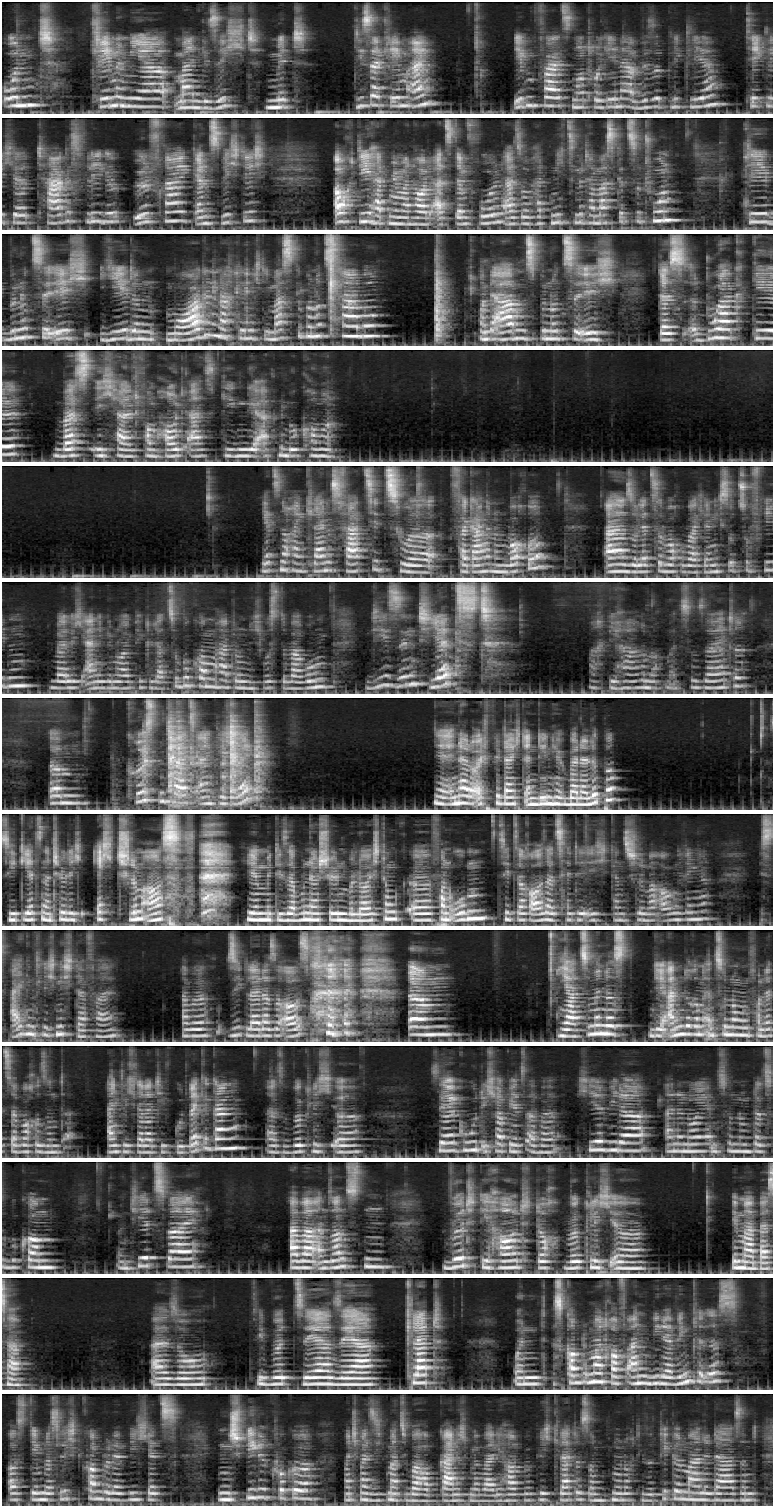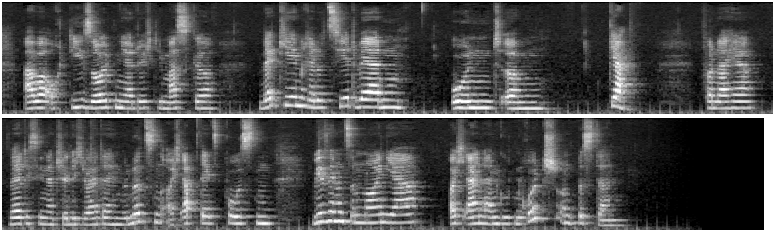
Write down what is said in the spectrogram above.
und creme mir mein Gesicht mit dieser Creme ein. Ebenfalls Neutrogena Visibly Clear. Tägliche Tagespflege, ölfrei, ganz wichtig. Auch die hat mir mein Hautarzt empfohlen, also hat nichts mit der Maske zu tun. Die benutze ich jeden Morgen, nachdem ich die Maske benutzt habe. Und abends benutze ich das Duac Gel, was ich halt vom Hautarzt gegen die Akne bekomme. Jetzt noch ein kleines Fazit zur vergangenen Woche. Also letzte Woche war ich ja nicht so zufrieden, weil ich einige neue Pickel dazu bekommen hatte und ich wusste warum. Die sind jetzt, mach die Haare nochmal zur Seite, ähm, größtenteils eigentlich weg. Ihr erinnert euch vielleicht an den hier über der Lippe. Sieht jetzt natürlich echt schlimm aus. Hier mit dieser wunderschönen Beleuchtung äh, von oben sieht es auch aus, als hätte ich ganz schlimme Augenringe. Ist eigentlich nicht der Fall aber sieht leider so aus. ähm, ja, zumindest die anderen Entzündungen von letzter Woche sind eigentlich relativ gut weggegangen. Also wirklich äh, sehr gut. Ich habe jetzt aber hier wieder eine neue Entzündung dazu bekommen und hier zwei. Aber ansonsten wird die Haut doch wirklich äh, immer besser. Also sie wird sehr, sehr glatt und es kommt immer darauf an, wie der Winkel ist aus dem das Licht kommt oder wie ich jetzt in den Spiegel gucke. Manchmal sieht man es überhaupt gar nicht mehr, weil die Haut wirklich glatt ist und nur noch diese Pickelmale da sind. Aber auch die sollten ja durch die Maske weggehen, reduziert werden. Und ähm, ja, von daher werde ich sie natürlich weiterhin benutzen, euch Updates posten. Wir sehen uns im neuen Jahr. Euch allen einen guten Rutsch und bis dann.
